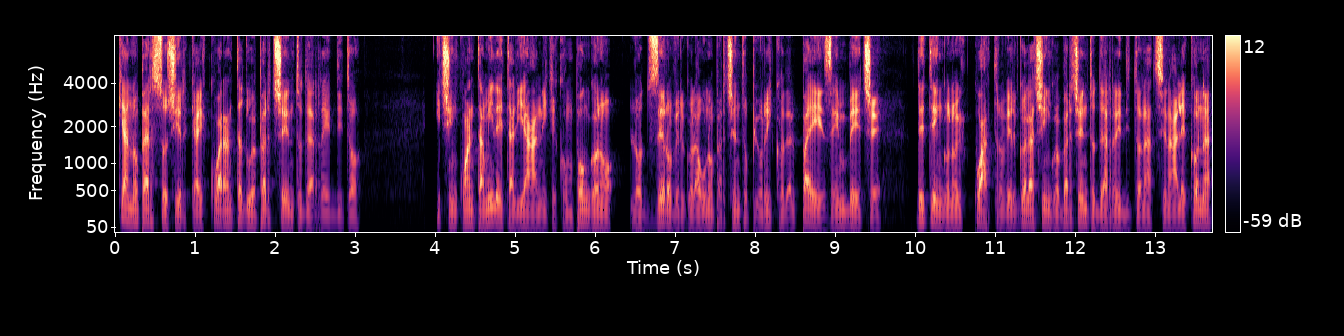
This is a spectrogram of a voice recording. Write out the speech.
che hanno perso circa il 42% del reddito. I 50.000 italiani che compongono lo 0,1% più ricco del paese, invece, detengono il 4,5% del reddito nazionale con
